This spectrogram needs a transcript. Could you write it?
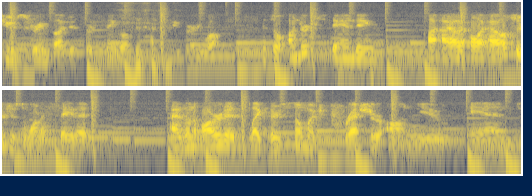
shoestring budgets or singles to do very well. And so understanding, I, I, I also just want to say that as an artist, like there's so much pressure on you and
